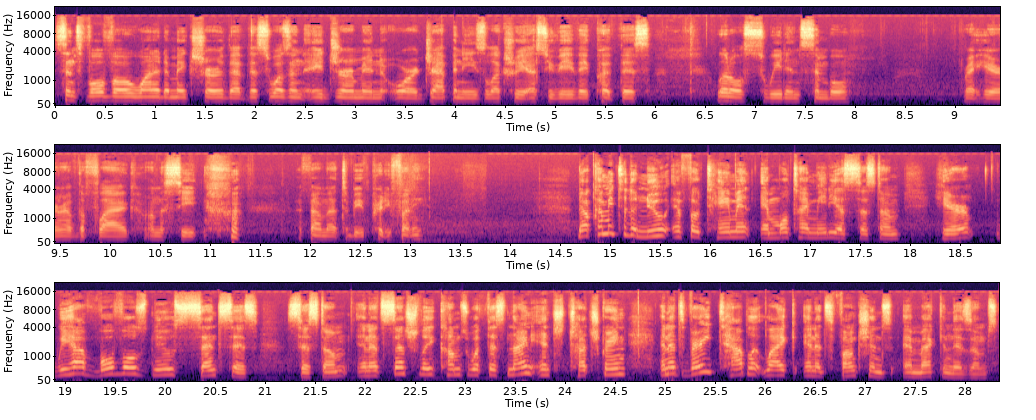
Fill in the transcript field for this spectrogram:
since Volvo wanted to make sure that this wasn't a German or Japanese luxury SUV, they put this little Sweden symbol right here of the flag on the seat. I found that to be pretty funny. Now coming to the new infotainment and multimedia system here, we have Volvo's new Sensus system and it essentially comes with this 9-inch touchscreen and it's very tablet-like in its functions and mechanisms.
